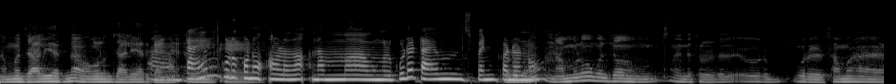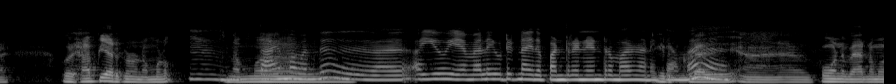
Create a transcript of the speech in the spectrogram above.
நம்ம ஜாலியாக இருந்தால் அவங்களும் ஜாலியாக இருக்காங்க. டைம் கொடுக்கணும் அவ்வளோதான் நம்ம அவங்க கூட டைம் ஸ்பெண்ட் பண்ணணும். நம்மளும் கொஞ்சம் என்ன சொல்கிறது ஒரு ஒரு சம ஒரு ஹாப்பியாக இருக்கணும் நம்மளும். நம்ம வந்து ஐயோ என் வேலையை விட்டுட்டு நான் இதை பண்ணுறேனேன்ற மாதிரி நினைக்காம. ஃபோனை வேறு நம்ம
